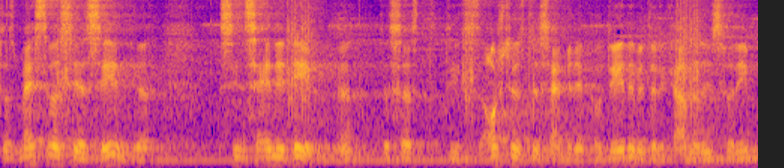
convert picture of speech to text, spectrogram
das meiste, was Sie hier sehen, ja, sind seine Ideen. Ja. Das heißt, das Ausstellungsdesign mit den Container, mit den Regalern ist von ihm.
